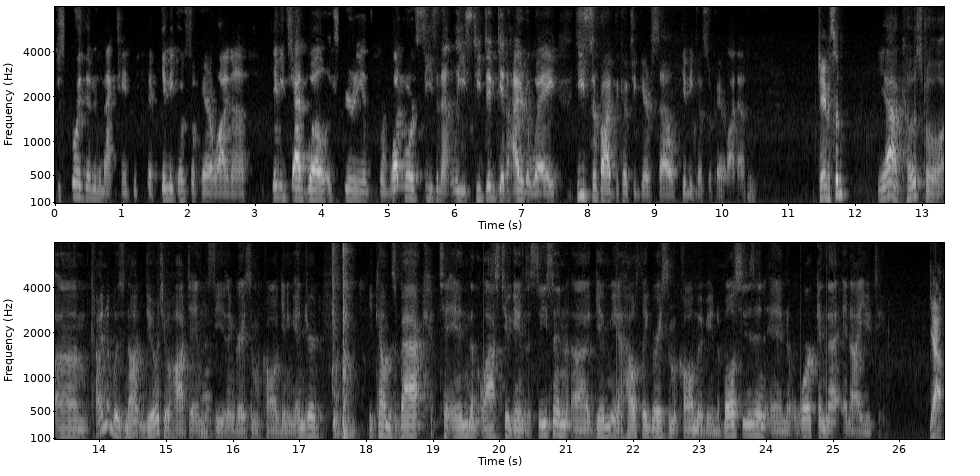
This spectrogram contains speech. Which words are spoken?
Destroyed them in the MAC championship. Give me Coastal Carolina. Give me Chadwell experience for one more season at least. He did get hired away. He survived the coaching carousel. Give me Coastal Carolina. Jameson. Yeah, Coastal um, kind of was not doing too hot to end the season. Grayson McCall getting injured. He comes back to end the last two games of the season. Uh, give me a healthy Grayson McCall moving into bowl season and work in that NIU team. Yeah.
